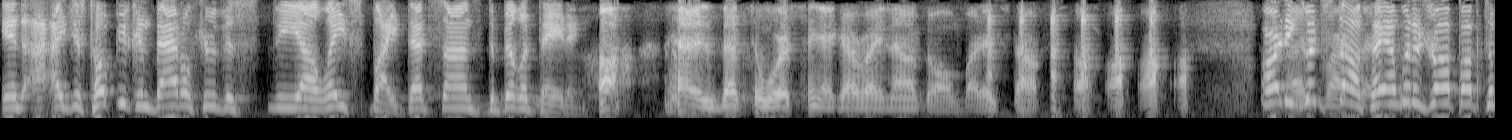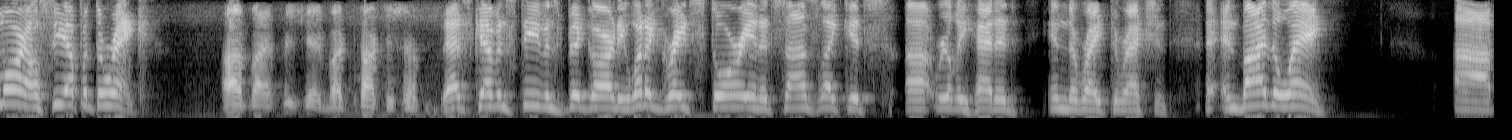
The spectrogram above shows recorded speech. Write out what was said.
and I just hope you can battle through this the uh, lace bite. That sounds debilitating. that is that's the worst thing I got right now going, but it's tough. Artie, good stuff. Hey, I'm going to drop up tomorrow. I'll see you up at the rink. All right, bud. I appreciate it, bud. Talk to you soon. That's Kevin Stevens, Big Artie. What a great story, and it sounds like it's uh, really headed in the right direction. And by the way, uh,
